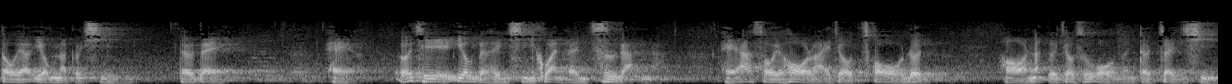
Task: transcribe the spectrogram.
都要用那个心，对不对？哎，而且也用的很习惯，很自然了。哎啊，所以后来就错论。哦，那个就是我们的正心。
